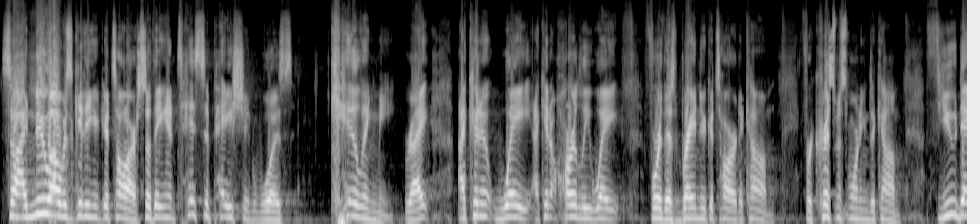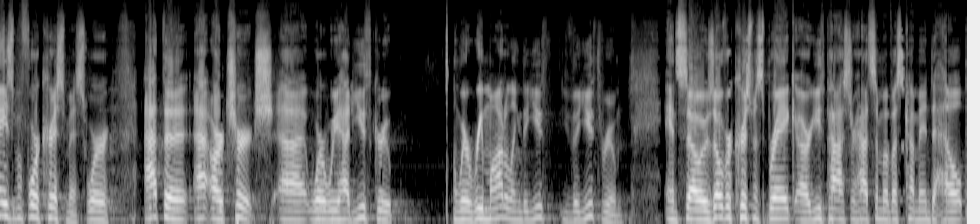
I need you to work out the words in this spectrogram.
So I knew I was getting a guitar. So the anticipation was killing me, right? I couldn't wait. I couldn't hardly wait for this brand new guitar to come, for Christmas morning to come. A few days before Christmas, we're at the at our church uh, where we had youth group, and we we're remodeling the youth the youth room, and so it was over Christmas break. Our youth pastor had some of us come in to help,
